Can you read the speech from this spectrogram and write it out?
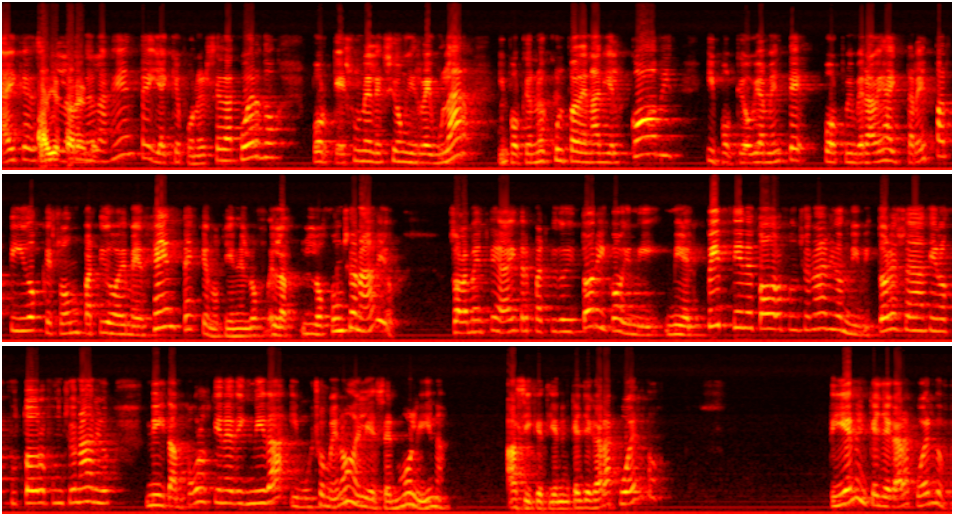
hay, que decirle la verdad a la gente y hay que ponerse de acuerdo porque es una elección irregular y porque no es culpa de nadie el COVID y porque obviamente por primera vez hay tres partidos que son partidos emergentes que no tienen los, los funcionarios. Solamente hay tres partidos históricos y ni, ni el PIB tiene todos los funcionarios, ni Victoria Ciudadana tiene todos los funcionarios, ni tampoco los tiene dignidad y mucho menos Eliezer Molina. Así que tienen que llegar a acuerdos. Tienen que llegar a acuerdos.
